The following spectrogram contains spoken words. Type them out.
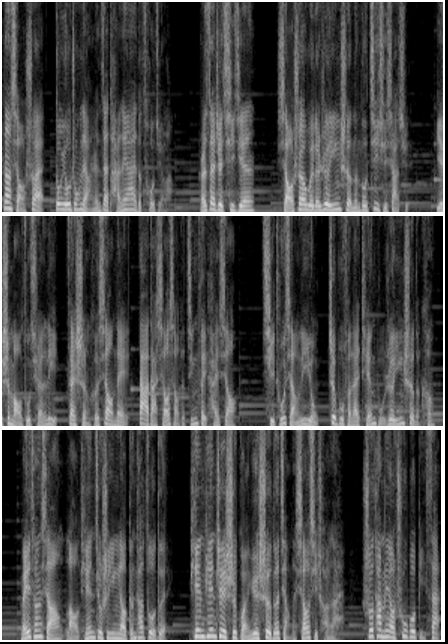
让小帅都有种两人在谈恋爱的错觉了。而在这期间，小帅为了热音社能够继续下去，也是卯足全力在审核校内大大小小的经费开销，企图想利用这部分来填补热音社的坑。没曾想老天就是硬要跟他作对，偏偏这时管乐社得奖的消息传来，说他们要出国比赛，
